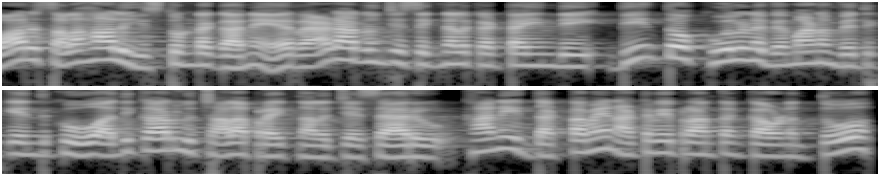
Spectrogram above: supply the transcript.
వారు సలహాలు ఇస్తుండగానే రాడార్ నుంచి సిగ్నల్ కట్ అయింది. దీంతో కూలిన విమానం వెతికేందుకు అధికారులు చాలా ప్రయత్నాలు చేశారు. కానీ దట్టమైన అటవీ ప్రాంతం కావడంతో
